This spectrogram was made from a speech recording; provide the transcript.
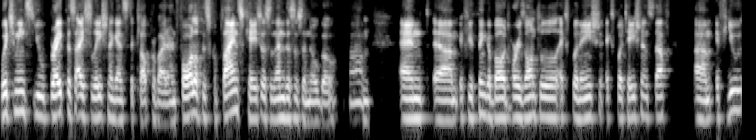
which means you break this isolation against the cloud provider. And for all of these compliance cases, then this is a no-go. Um, and um, if you think about horizontal explanation, exploitation and stuff, um, if you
